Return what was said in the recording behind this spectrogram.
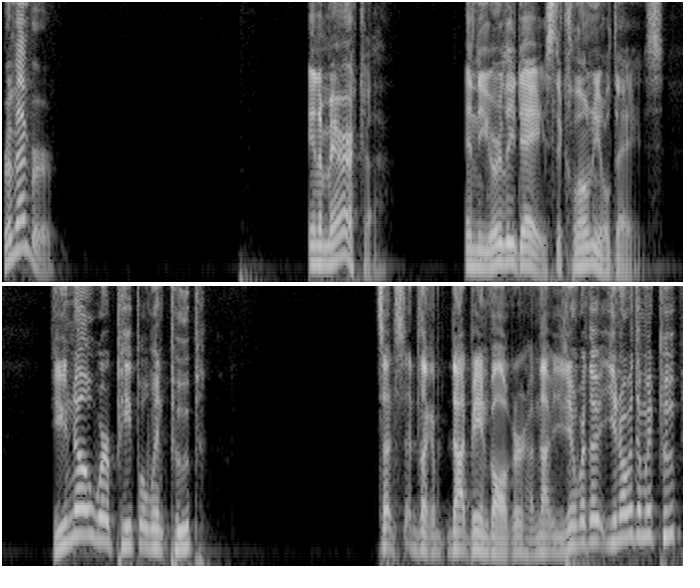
Remember, in America, in the early days, the colonial days, do you know where people went poop? So it's like I'm not being vulgar. I'm not. You know where the you know where they went poop?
